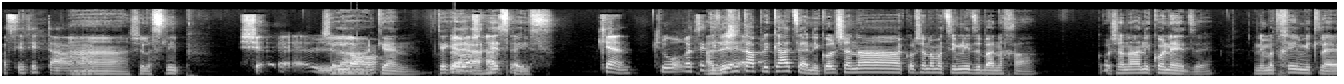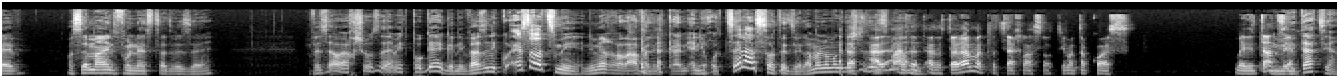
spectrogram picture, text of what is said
עשיתי את ה... אה, של ה sleep, ש... אה, של לא, ה... כן, כן, לא, כן, לא של ה Headspace. כן, כאילו רציתי... אז יש לי את האפליקציה, אני כל שנה, כל שנה מציעים לי את זה בהנחה. כל שנה אני קונה את זה, אני מתחיל, מתלהב, עושה מיינדפולנס קצת וזה, וזהו, איכשהו זה מתפוגג, אני, ואז אני כועס על עצמי, אני אומר, "לא, אבל אני, אני רוצה לעשות את זה, למה אני לא מקדיש לזה זמן? אז- אז אתה יודע מה אתה צריך לעשות אם אתה כועס. מדיטציה. מדיטציה,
